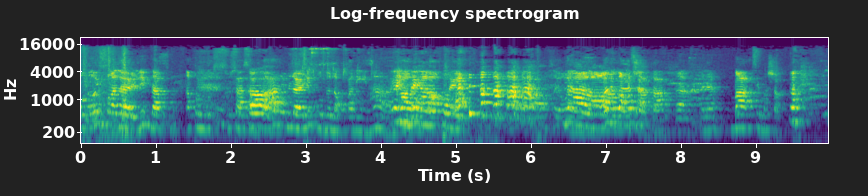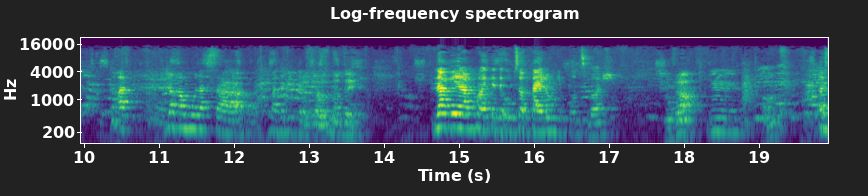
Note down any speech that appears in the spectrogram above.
Pag ako yung mga learning, dapat ako yung susasama. Yung learning, kung doon ako kanina. Ay, may ako Äh, لا ano ba ka? Ano? Baka kasi ma-shock. At dyan ka muna sa madali dress. Na, wir haben heute die Obstabteilung geputzt, was? Ja. Mhm. Das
